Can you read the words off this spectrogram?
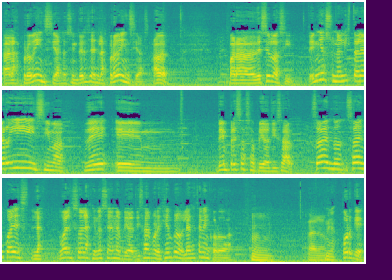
a las provincias, los intereses de las provincias. A ver, para decirlo así, tenías una lista larguísima de, eh, de empresas a privatizar. ¿Saben, ¿saben cuáles, las, cuáles son las que no se van a privatizar? Por ejemplo, las que están en Córdoba. Mm, claro. ¿Por qué?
